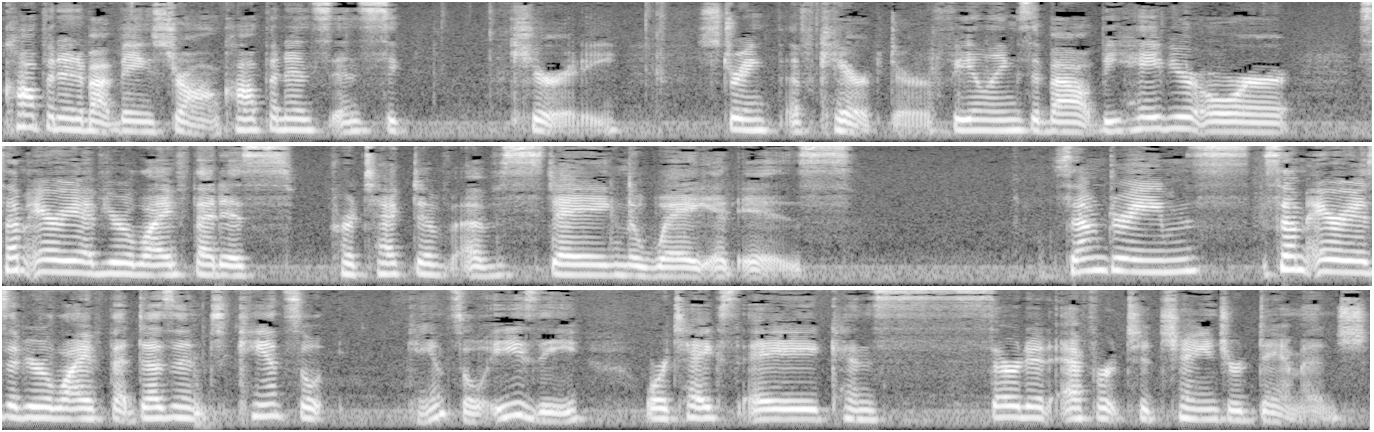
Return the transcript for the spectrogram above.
confident about being strong, confidence and security, strength of character, feelings about behavior or some area of your life that is protective of staying the way it is. Some dreams, some areas of your life that doesn't cancel cancel easy or takes a concerted effort to change or damage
